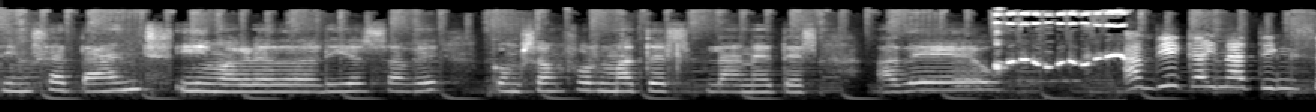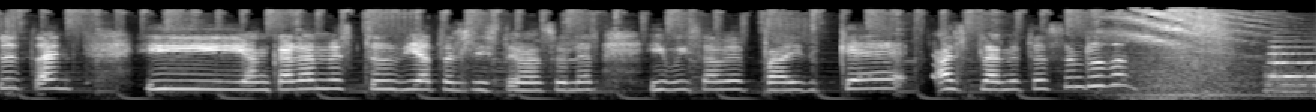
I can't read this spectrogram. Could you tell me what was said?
tinc 7 anys i m'agradaria saber com s'han format els planetes. Adeu! Em dic Aina, tinc 7 anys i encara no he estudiat el sistema solar i vull saber per què els planetes són rodons.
